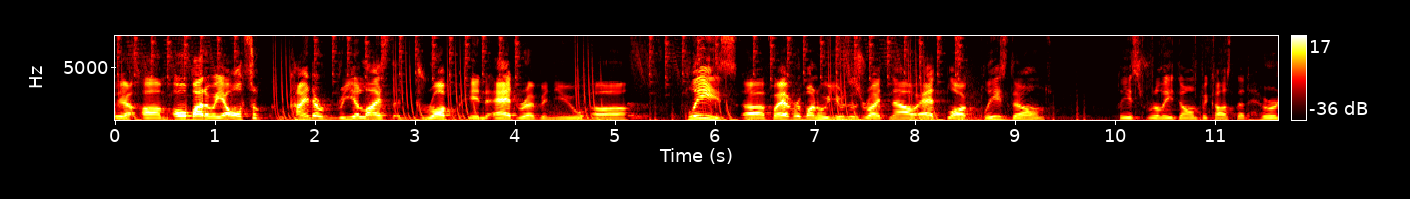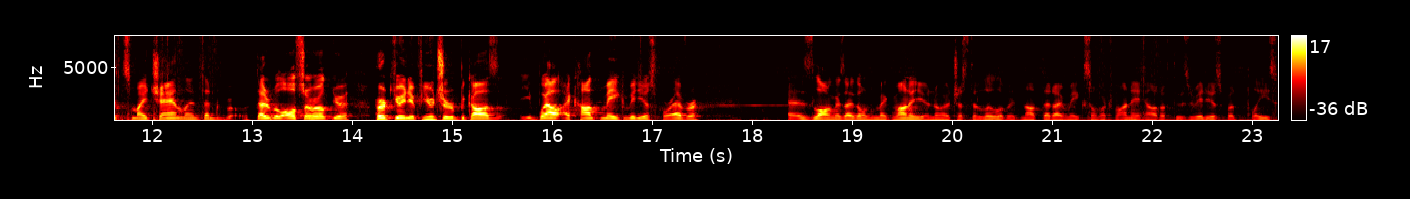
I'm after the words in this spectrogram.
Yeah, um, oh, by the way, I also kind of realized a drop in ad revenue. Uh, please, uh, for everyone who uses right now ad block, please don't. Please really don't because that hurts my channel and then that will also hurt you hurt you in the future because well I can't make videos forever as long as I don't make money, you know, just a little bit. Not that I make so much money out of these videos, but please,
